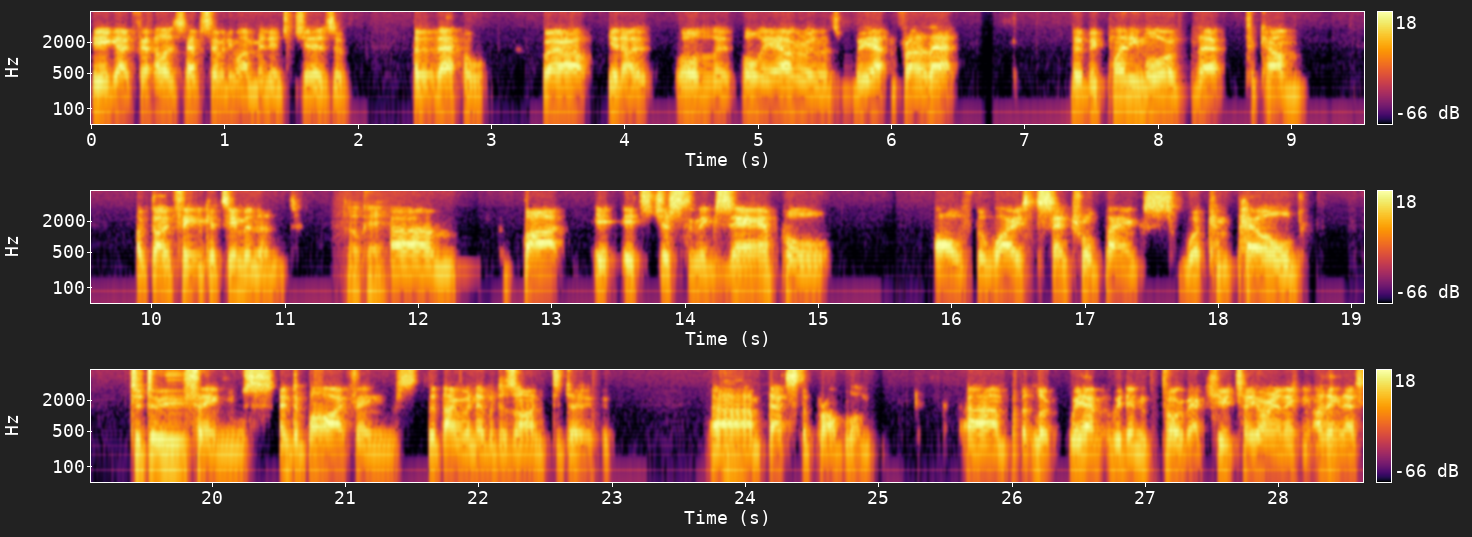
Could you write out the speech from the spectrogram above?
here you go, fellas, have 71 million shares of, of Apple." Well, you know, all the all the algorithms will be out in front of that there'll be plenty more of that to come. I don't think it's imminent. Okay. Um, but it, it's just an example of the way central banks were compelled to do things and to buy things that they were never designed to do. Um, that's the problem. Um, but look, we have we didn't talk about QT or anything. I think that's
